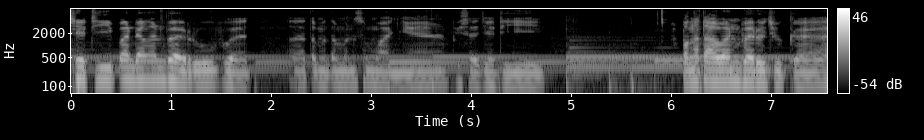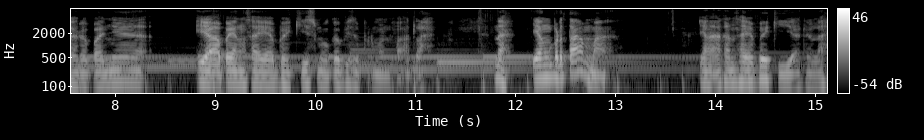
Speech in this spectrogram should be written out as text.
jadi pandangan baru buat uh, teman-teman semuanya. Bisa jadi pengetahuan baru juga. Harapannya ya apa yang saya bagi semoga bisa bermanfaat lah. Nah, yang pertama yang akan saya bagi adalah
